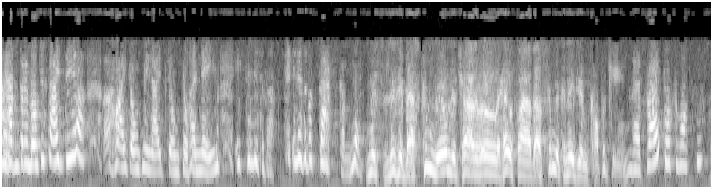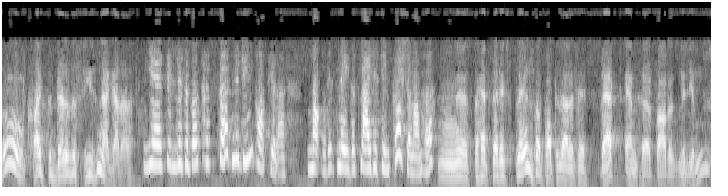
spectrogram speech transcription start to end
I haven't the remotest idea. Oh, I don't mean I don't know her name. It's Elizabeth. Elizabeth Bascom. What, Miss Lizzie Bascom, the only child of old Hellfire Bascom, the Canadian Copper King? That's right, Dr. Watson. Oh, quite the belle of the season, I gather. Yes, Elizabeth has certainly been popular. Not that it's made the slightest impression on her. Mm, yes, perhaps that explains her popularity. That and her father's millions.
